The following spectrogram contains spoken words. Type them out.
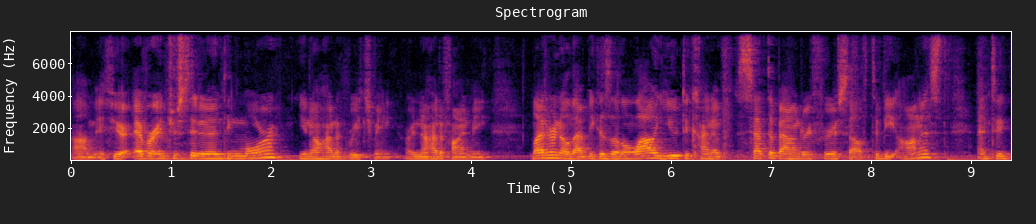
Um, if you're ever interested in anything more, you know how to reach me or know how to find me. Let her know that because it'll allow you to kind of set the boundary for yourself to be honest and to,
